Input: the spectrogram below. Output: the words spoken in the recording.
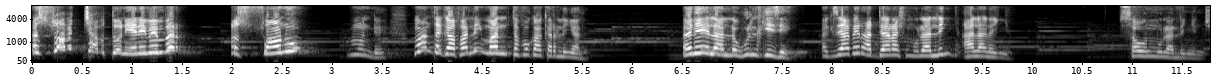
እሷ ብቻ ብትሆን የኔ member እሷኑ ማን ተጋፋልኝ? ማን ተፎካከርልኛል? እኔ ላለሁ ሁልጊዜ። እግዚአብሔር አዳራሽ ሙላልኝ አላለኝም። ሰውን ሙላልኝ እንጂ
